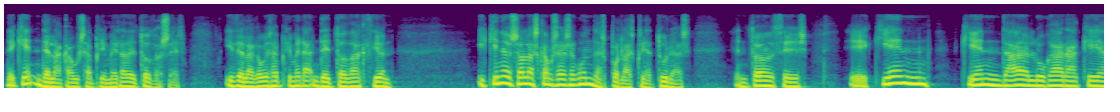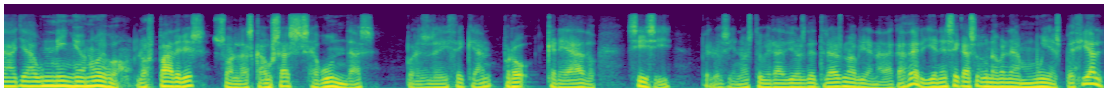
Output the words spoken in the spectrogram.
¿De quién? De la causa primera de todo ser. Y de la causa primera de toda acción. ¿Y quiénes son las causas segundas? Pues las criaturas. Entonces, eh, ¿quién, ¿quién da lugar a que haya un niño nuevo? Los padres son las causas segundas. Por eso se dice que han procreado. Sí, sí, pero si no estuviera Dios detrás no habría nada que hacer. Y en ese caso de una manera muy especial,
